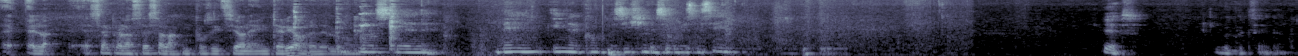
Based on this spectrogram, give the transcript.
è, è la- è sempre la stessa la composizione interiore dell'uomo. Because the man inner composition is always the same. Yes, we could say that.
